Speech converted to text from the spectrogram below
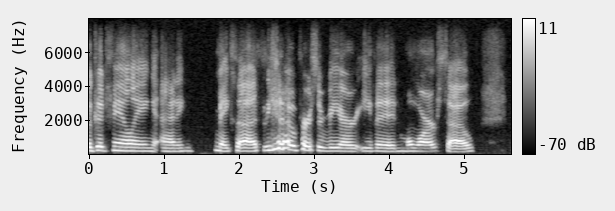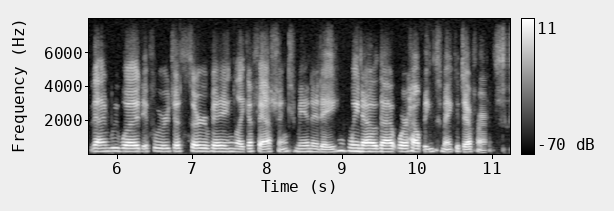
a good feeling and it makes us you know persevere even more so than we would if we were just serving like a fashion community. We know that we're helping to make a difference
